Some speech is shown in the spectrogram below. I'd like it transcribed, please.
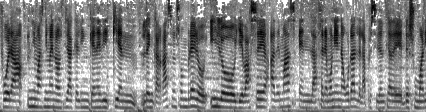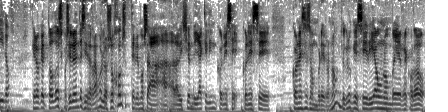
fuera ni más ni menos Jacqueline Kennedy quien le encargase un sombrero y lo llevase además en la ceremonia inaugural de la presidencia de, de su marido. Creo que todos, posiblemente si cerramos los ojos, tenemos a, a- la visión de Jacqueline con ese, con ese, con ese sombrero, ¿no? Yo creo que sería un hombre recordado.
